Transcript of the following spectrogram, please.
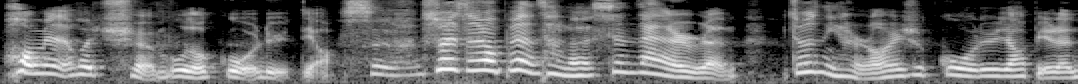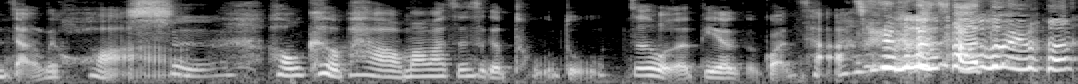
后面的会全部都过滤掉。是，所以这就变成了现在的人，就是你很容易去过滤掉别人讲的话，是，好可怕哦！妈妈真是个荼毒，这是我的第二个观察。这个观察对吗？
